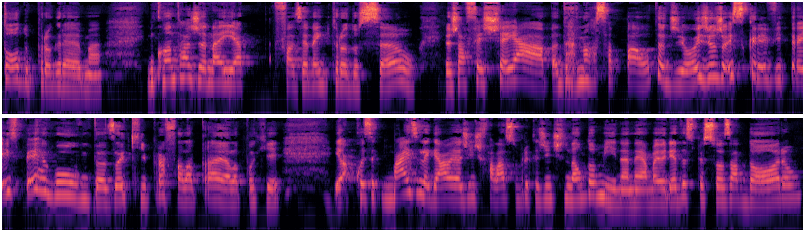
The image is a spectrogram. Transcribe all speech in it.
todo o programa. Enquanto a Jana ia fazendo a introdução, eu já fechei a aba da nossa pauta de hoje, eu já escrevi três perguntas aqui para falar para ela, porque a coisa mais legal é a gente falar sobre o que a gente não domina, né? A maioria das pessoas adoram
